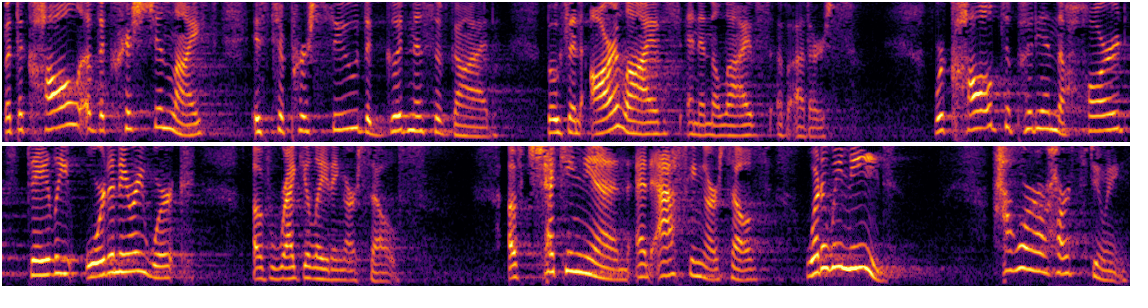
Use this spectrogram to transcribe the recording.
But the call of the Christian life is to pursue the goodness of God, both in our lives and in the lives of others. We're called to put in the hard, daily, ordinary work of regulating ourselves, of checking in and asking ourselves, what do we need? How are our hearts doing?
